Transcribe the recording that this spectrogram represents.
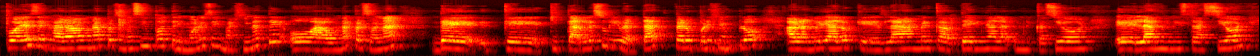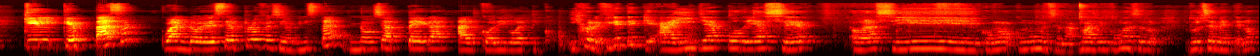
puedes dejar a una persona sin patrimonio, imagínate, o a una persona de que quitarle su libertad, pero por ejemplo, hablando ya de lo que es la mercadotecnia, la comunicación, eh, la administración, ¿qué, ¿qué pasa cuando ese profesionista no se apega al código ético? Híjole, fíjate que ahí ya podría ser, ahora sí, ¿cómo, cómo mencionar? Más bien, ¿cómo decirlo? Dulcemente, ¿no?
